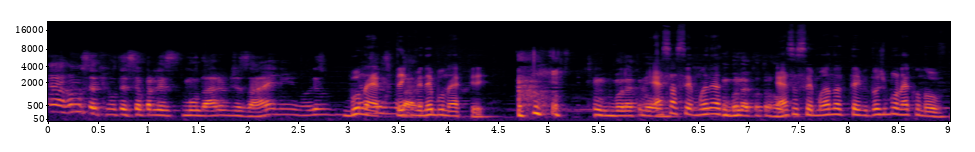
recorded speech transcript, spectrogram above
É, eu não sei o que aconteceu pra eles mudarem o design. Eles, Boneco, eles tem que vender boneco aí. Um boneco novo. Essa semana Um boneco. Essa semana teve dois bonecos novos.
